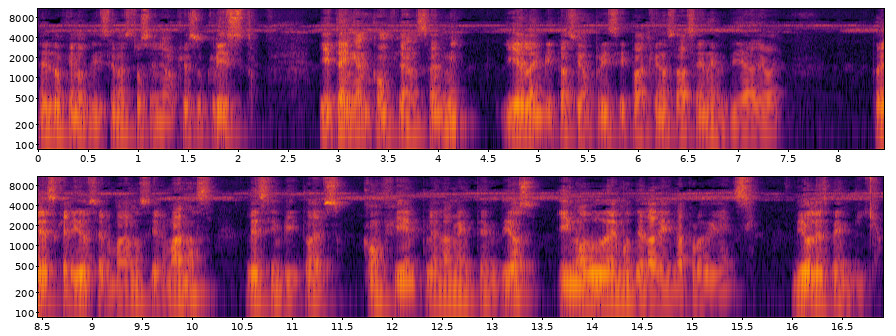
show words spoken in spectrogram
Es lo que nos dice nuestro Señor Jesucristo. Y tengan confianza en mí y es la invitación principal que nos hace en el día de hoy. Entonces, queridos hermanos y hermanas, les invito a eso. Confíen plenamente en Dios y no dudemos de la divina providencia. Dios les bendiga.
